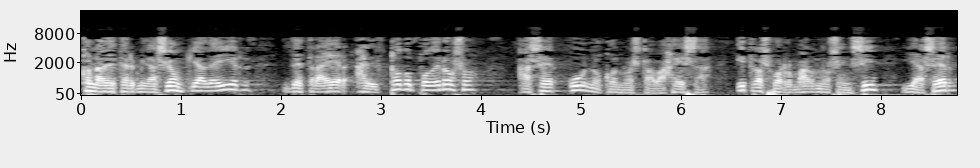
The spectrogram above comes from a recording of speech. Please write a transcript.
con la determinación que ha de ir de traer al Todopoderoso a ser uno con nuestra bajeza y transformarnos en sí y a ser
